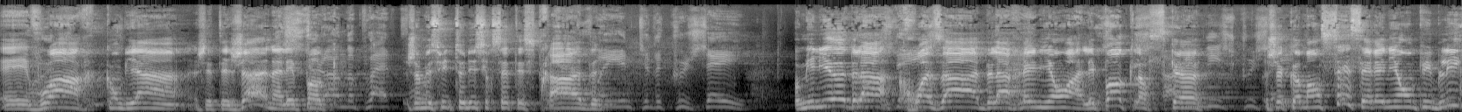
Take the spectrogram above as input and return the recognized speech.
et voir combien j'étais jeune à l'époque. Je me suis tenu sur cette estrade au milieu de la croisade, de la réunion à l'époque, lorsque je commençais ces réunions publiques.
